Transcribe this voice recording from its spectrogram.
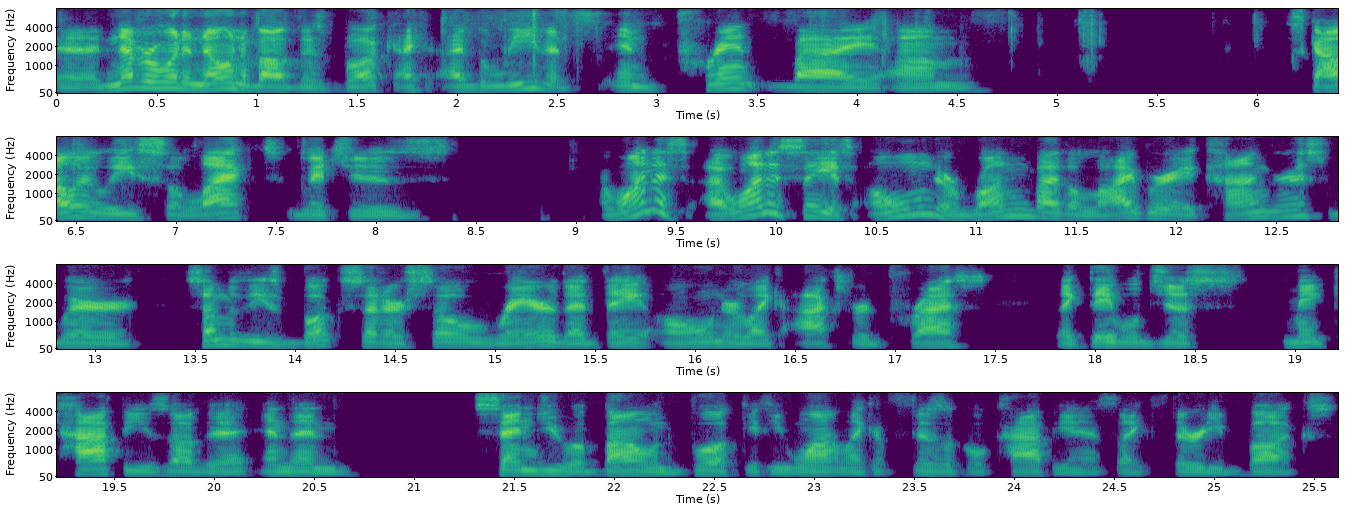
I never would have known about this book. I, I believe it's in print by um, Scholarly Select, which is I want to I want to say it's owned or run by the Library of Congress, where some of these books that are so rare that they own, or like Oxford Press, like they will just make copies of it and then send you a bound book if you want like a physical copy, and it's like thirty bucks.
